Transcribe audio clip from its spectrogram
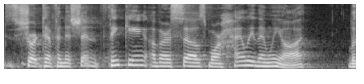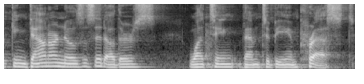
short definition thinking of ourselves more highly than we ought, looking down our noses at others, wanting them to be impressed.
